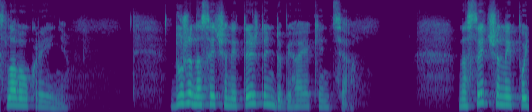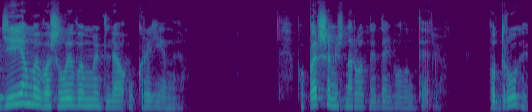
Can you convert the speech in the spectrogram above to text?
Слава Україні! Дуже насичений тиждень добігає кінця. Насичений подіями важливими для України. По-перше, Міжнародний день волонтерів. По-друге,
